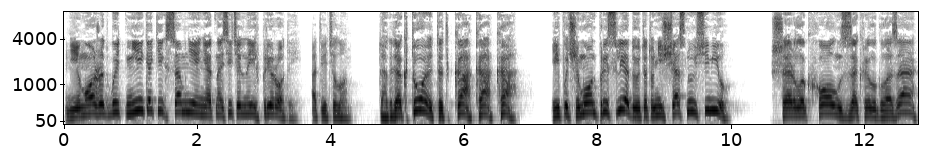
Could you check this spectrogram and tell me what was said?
Не может быть никаких сомнений относительно их природы, ответил он. Тогда кто этот ККК? И почему он преследует эту несчастную семью? Шерлок Холмс закрыл глаза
